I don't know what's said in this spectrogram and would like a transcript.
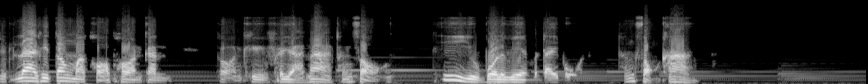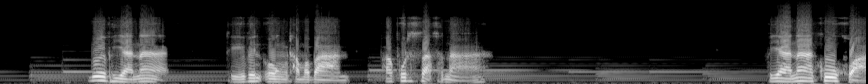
จุดแรกที่ต้องมาขอพรกันก่อนคือพญานาคทั้งสอง ที่อยู่บริเวณบันไดโบสถ์ทั้งสองข้าง ด้วยพญานาคถือเป็นองค์ธรรมบาลพระพุทธศาสนา พญานาคคู่ขวา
